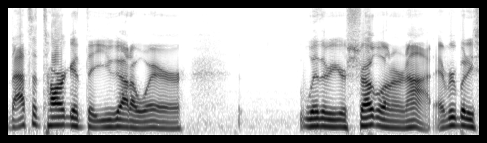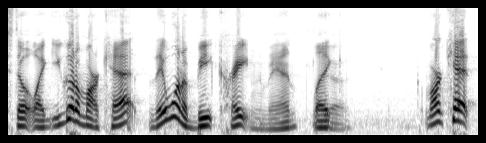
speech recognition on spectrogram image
that's a target that you got to wear whether you're struggling or not. Everybody's still like you go to Marquette, they want to beat Creighton, man. Like Yeah. Marquette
